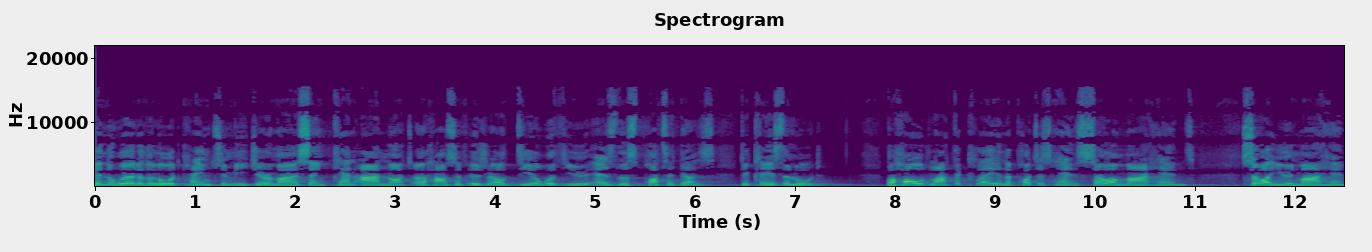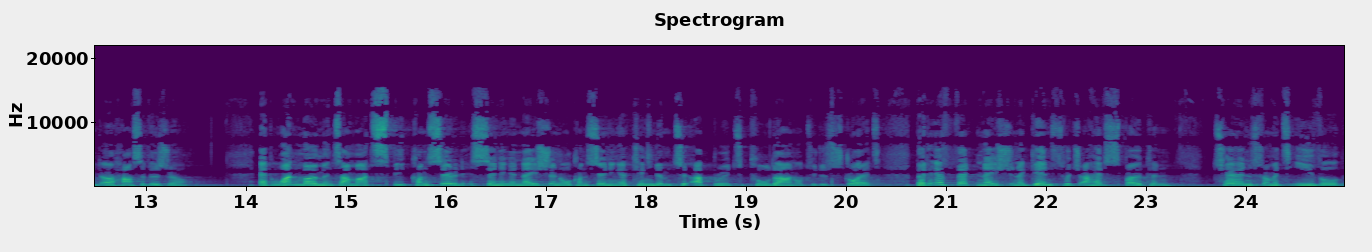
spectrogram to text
Then the word of the Lord came to me, Jeremiah, saying, Can I not, O house of Israel, deal with you as this potter does, declares the Lord? Behold, like the clay in the potter's hand, so are my hands, so are you in my hand, O house of Israel. At one moment I might speak concerning a nation or concerning a kingdom to uproot, to pull down, or to destroy it. But if that nation against which I have spoken turns from its evil,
